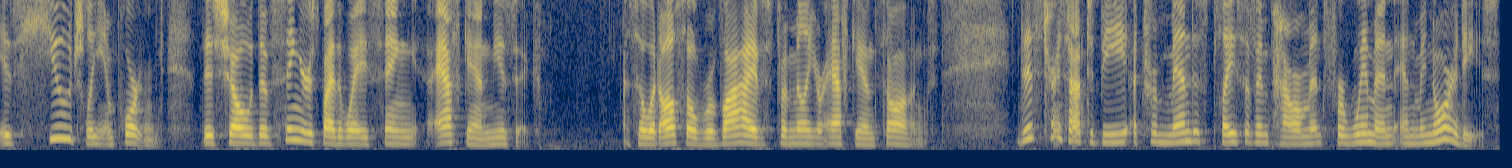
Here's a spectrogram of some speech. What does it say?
is hugely important. This show, the singers, by the way, sing Afghan music. So it also revives familiar Afghan songs. This turns out to be a tremendous place of empowerment for women and minorities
